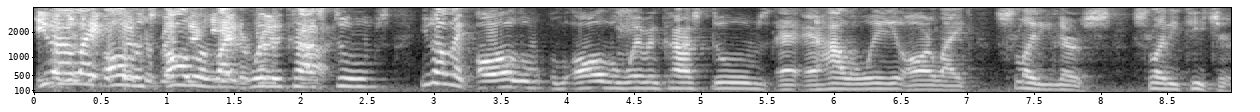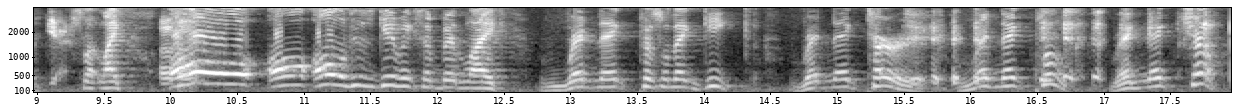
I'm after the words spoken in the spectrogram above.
You know, how, like all of all of like women costumes. You know, like all of all the women costumes at, at Halloween are like slutty nurse, slutty teacher. Yeah. Slut, like Uh-huh. all all all of his gimmicks have been like redneck pencil neck geek, redneck turd, redneck punk, redneck chump.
